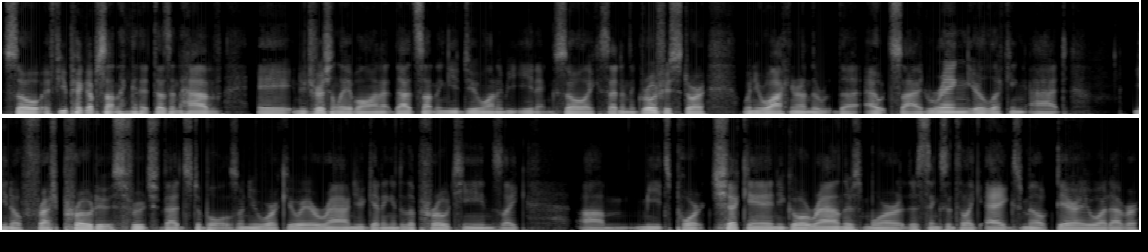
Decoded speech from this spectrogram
So if you pick up something and it doesn't have a nutrition label on it that's something you do want to be eating. So like i said in the grocery store when you're walking around the, the outside ring you're looking at you know fresh produce fruits vegetables. When you work your way around you're getting into the proteins like um, meats pork chicken. You go around there's more there's things into like eggs milk dairy whatever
